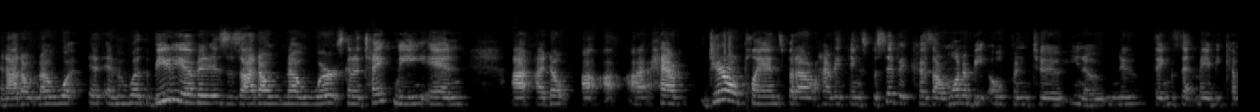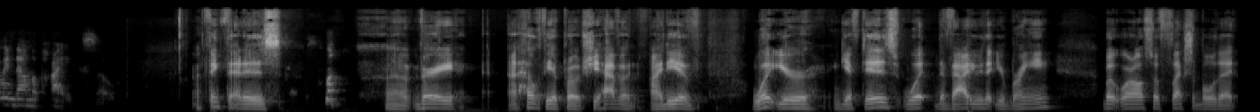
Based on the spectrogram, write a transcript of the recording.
and I don't know what. And what the beauty of it is, is I don't know where it's going to take me, and I, I don't I, I have general plans, but I don't have anything specific because I want to be open to you know new things that may be coming down the pike. So I think that is a very a healthy approach. You have an idea of what your gift is, what the value that you're bringing, but we're also flexible that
